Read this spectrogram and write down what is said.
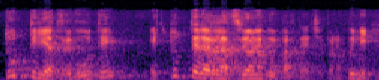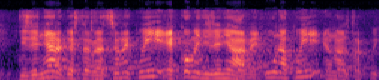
tutti gli attributi e tutte le relazioni a cui partecipano. Quindi disegnare questa relazione qui è come disegnarne una qui e un'altra qui.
